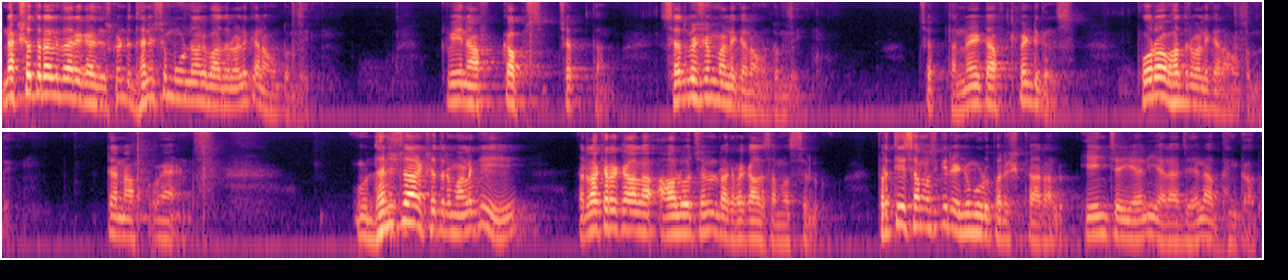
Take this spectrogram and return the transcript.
నక్షత్రాల వారిగా తీసుకుంటే ధనుషు మూడు నాలుగు బాధల వాళ్ళకి ఎలా ఉంటుంది? క్వీన్ ఆఫ్ కప్స్ చెప్తాను. శతభిషం వాళ్ళకి ఎలా ఉంటుంది? చెప్తాను. నైట్ ఆఫ్ పెంటికల్స్. పూర్వభద్ర వాళ్ళకి ఎలా ఉంటుంది? టెన్ ఆఫ్ వ్యాండ్స్. ధనుషు నక్షత్రం వాళ్ళకి రకరకాల ఆలోచనలు రకరకాల సమస్యలు. ప్రతి సమస్యకి రెండు మూడు పరిష్కారాలు. ఏం చేయాలి ఎలా చేయాలి అర్థం కాదు.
